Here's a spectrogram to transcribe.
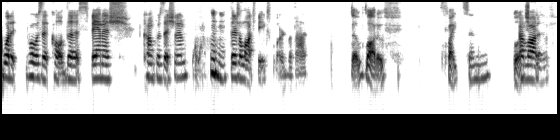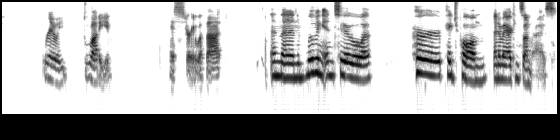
what it what was it called? The Spanish Conquisition. Mm-hmm. There's a lot to be explored with that. A lot of fights and A lot of really bloody history with that. And then moving into her page poem, An American Sunrise.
